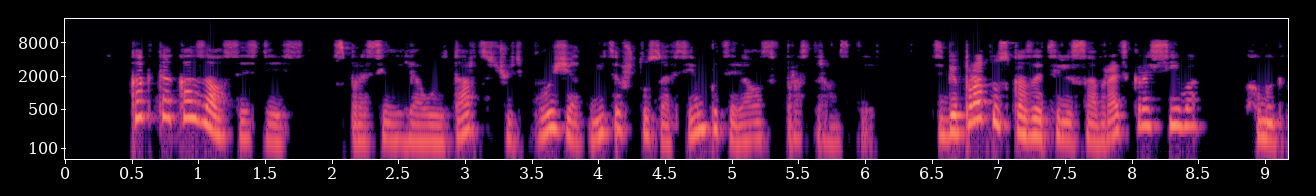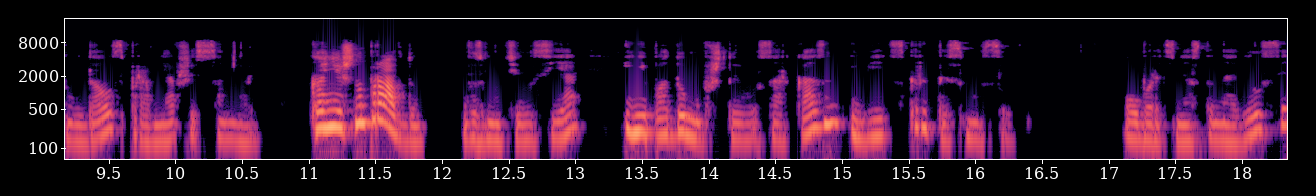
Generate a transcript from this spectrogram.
— Как ты оказался здесь? — спросил я у итарца чуть позже, отметив, что совсем потерялась в пространстве. — Тебе правду сказать или соврать красиво? — хмыкнул Дал, справнявшись со мной. — Конечно, правду! — возмутилась я, и не подумав, что его сарказм имеет скрытый смысл. Оборотень остановился,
